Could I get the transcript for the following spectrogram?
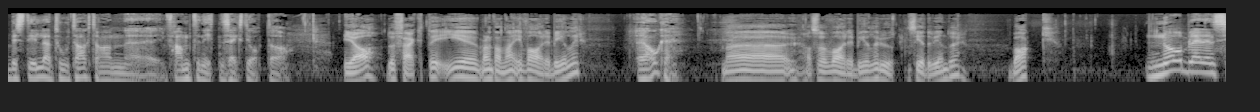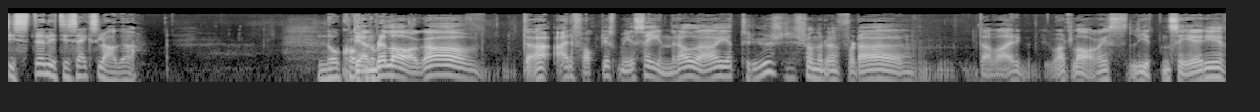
bestille totakteren eh, fram til 1968. da. Ja, du fikk det i, blant annet i varebiler. Ja, ok. Med, altså varebiler uten sidevinduer bak. Når ble den siste 96 laga? Den ble laga Det er faktisk mye seinere enn det jeg tror, skjønner du. For det, det var, ble laga i liten serie.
